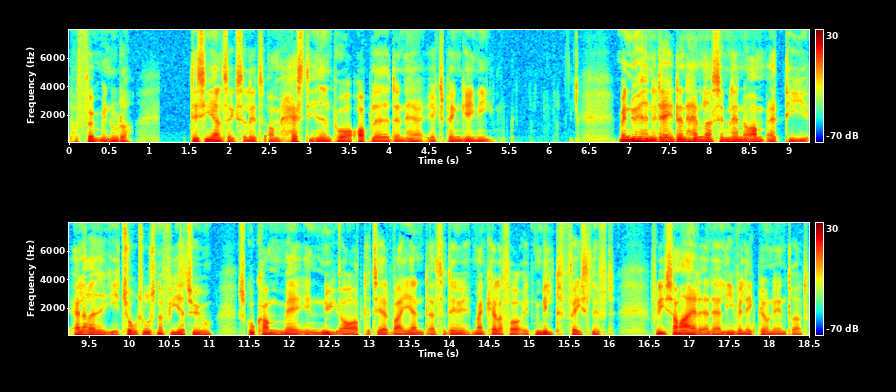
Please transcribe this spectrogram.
på 5 minutter. Det siger altså ikke så lidt om hastigheden på at oplade den her Xpeng G9. Men nyheden i dag, den handler simpelthen om, at de allerede i 2024 skulle komme med en ny og opdateret variant, altså det, man kalder for et mildt facelift, fordi så meget er det alligevel ikke blevet ændret.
